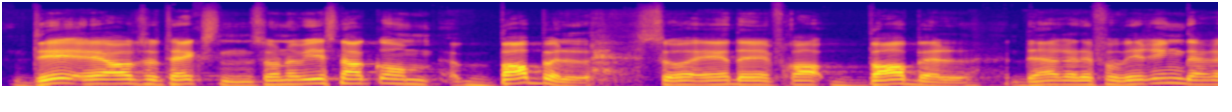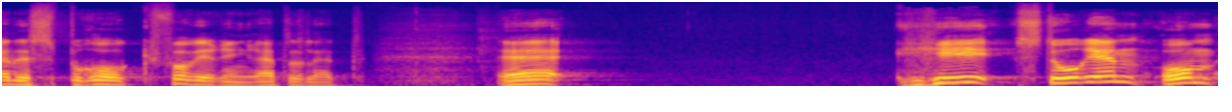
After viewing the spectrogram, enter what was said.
Det er altså teksten. Så når vi snakker om Babel, så er det fra Babel. Der er det forvirring, der er det språkforvirring, rett og slett. Eh, historien om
